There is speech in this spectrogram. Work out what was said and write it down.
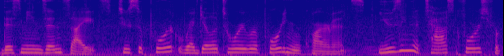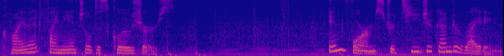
this means insights to support regulatory reporting requirements using the Task Force for Climate Financial Disclosures inform strategic underwriting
